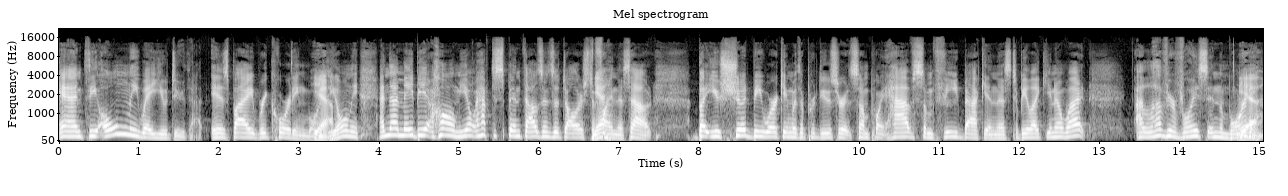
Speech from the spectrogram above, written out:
And the only way you do that is by recording more. Yeah. The only and that may be at home. You don't have to spend thousands of dollars to Yeah. find this out. But you should be working with a producer at some point, have some feedback in this to be like, you know what? I love your voice in the morning. Yeah.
